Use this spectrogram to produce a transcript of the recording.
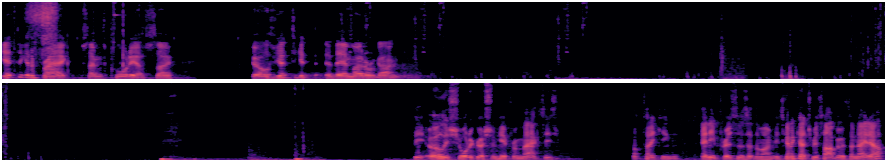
Yet to get a frag. Same with Claudia. So, girls yet to get their motor going. Early short aggression here from Max. He's not taking any prisoners at the moment. He's going to catch Miss Harvey with a nade out.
